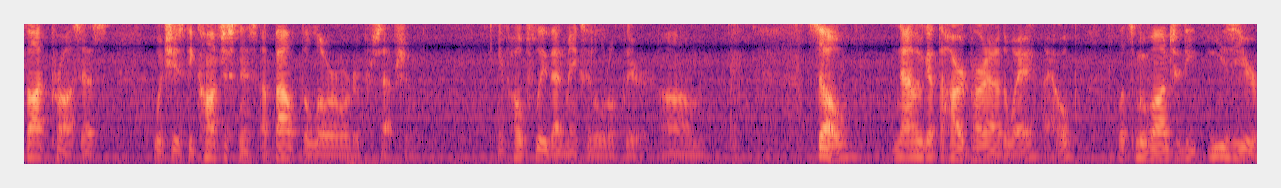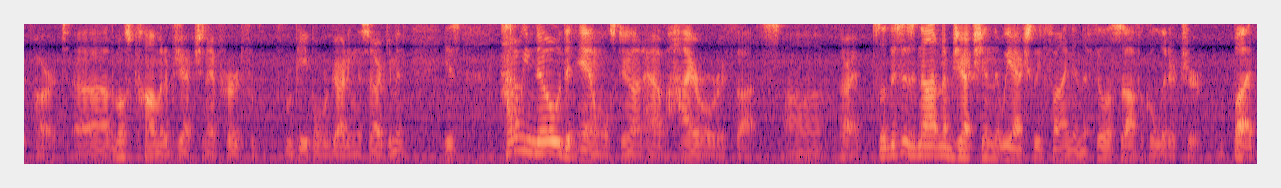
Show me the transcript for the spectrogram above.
thought process, which is the consciousness about the lower order perception. If hopefully that makes it a little clearer. Um, so now that we've got the hard part out of the way, I hope, let's move on to the easier part. Uh, the most common objection I've heard from, from people regarding this argument is how do we know that animals do not have higher order thoughts? Uh, all right, so this is not an objection that we actually find in the philosophical literature, but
